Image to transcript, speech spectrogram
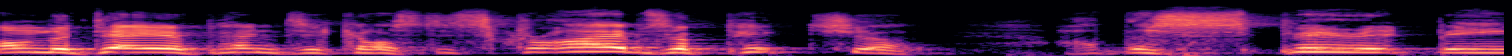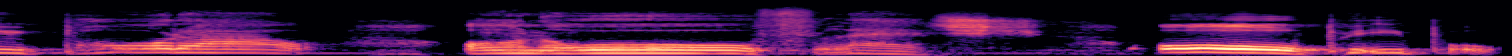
on the day of Pentecost describes a picture of the Spirit being poured out on all flesh, all people.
